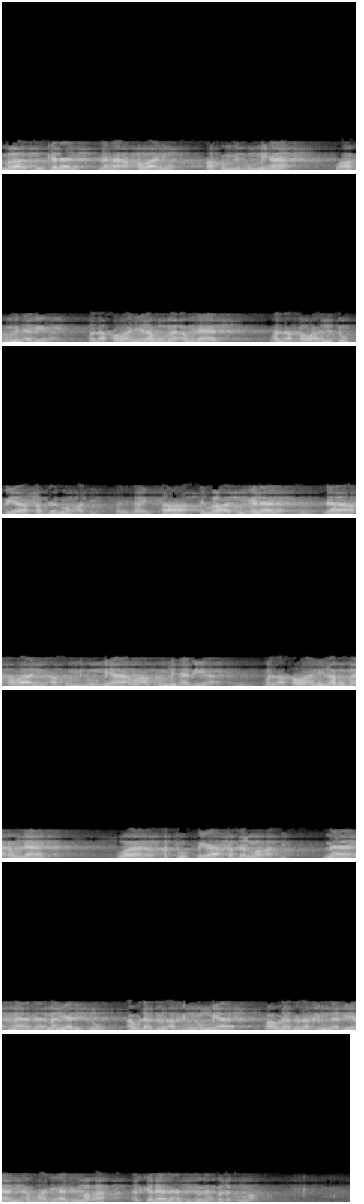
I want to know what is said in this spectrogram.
امرأة كلالة لها أخوان أخ من أمها وأخ من أبيها. والأخوان لهما أولاد والأخوان توفيا قبل المرأة. آه امرأة كلالة لها أخوان أخ من أمها وأخ من أبيها. والأخوان لهما أولاد وقد توفيا قبل المرأة. ما ماذا من يرث أولاد الأخ من أمها وأولاد الأخ من أبيها من أموال هذه المرأة؟ الكلالة أفيدونا أفادكم الله.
